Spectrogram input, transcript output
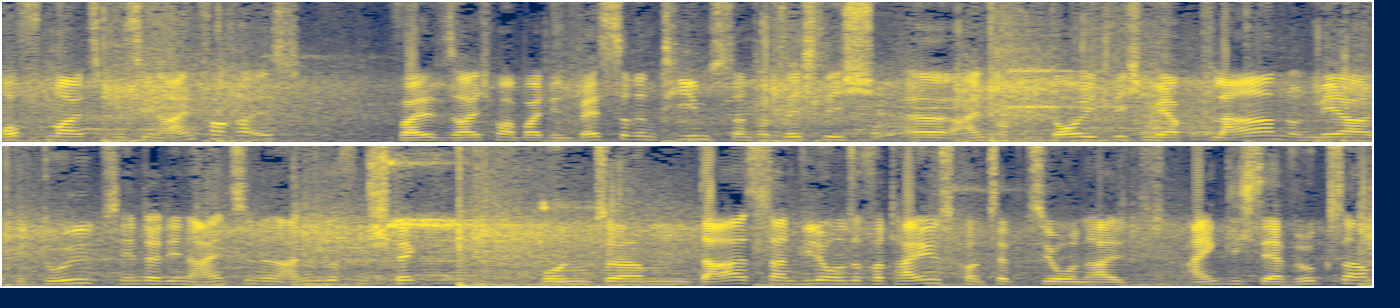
oftmals ein bisschen einfacher ist, weil, sage ich mal, bei den besseren Teams dann tatsächlich äh, einfach deutlich mehr Plan und mehr Geduld hinter den einzelnen Angriffen steckt. Und ähm, da ist dann wieder unsere Verteidigungskonzeption halt eigentlich sehr wirksam,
